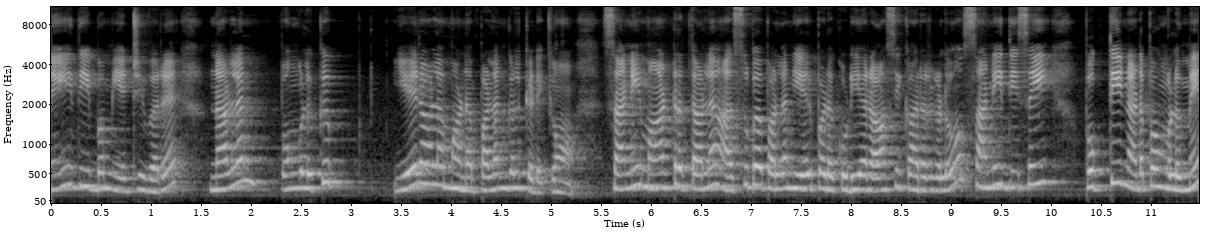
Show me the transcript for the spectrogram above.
நெய் தீபம் ஏற்றி வர நலன் உங்களுக்கு ஏராளமான பலன்கள் கிடைக்கும். சனி மாற்றத்தால் அசுப பலன் ஏற்படக்கூடிய ராசிக்காரர்களும் சனி திசை புக்தி நடப்பவங்களுமே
